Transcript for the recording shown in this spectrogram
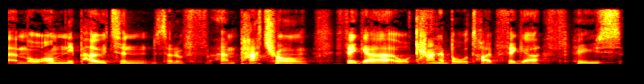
um, omnipotent sort of um, patron figure or cannibal type figure who's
